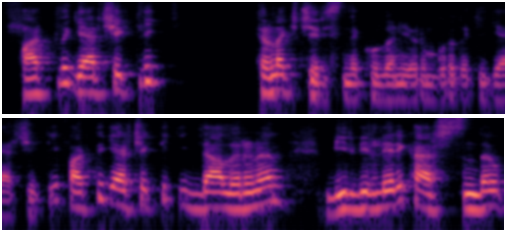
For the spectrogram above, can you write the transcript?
farklı gerçeklik tırnak içerisinde kullanıyorum buradaki gerçekliği. Farklı gerçeklik iddialarının birbirleri karşısında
